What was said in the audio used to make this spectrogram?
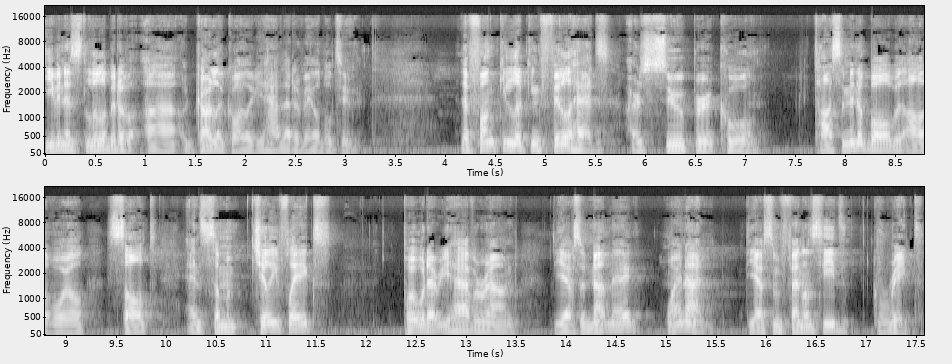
even a little bit of uh, garlic oil if you have that available too. The funky looking fiddleheads are super cool. Toss them in a bowl with olive oil, salt, and some chili flakes. Put whatever you have around. Do you have some nutmeg? Why not? Do you have some fennel seeds? Great.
